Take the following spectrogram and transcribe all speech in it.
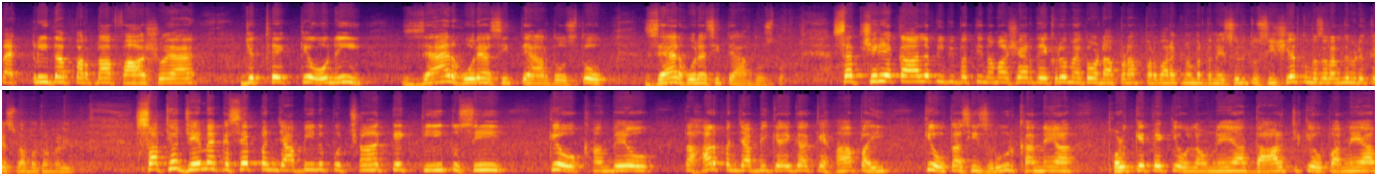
ਫੈਕਟਰੀ ਦਾ ਪਰਦਾਫਾਸ਼ ਹੋਇਆ ਜਿੱਥੇ ਘਿਓ ਨਹੀਂ, ਜ਼ਹਿਰ ਹੋ ਰਿਹਾ ਸੀ, ਤਿਆਰ ਦੋਸਤੋ, ਜ਼ਹਿਰ ਹੋ ਰਿਹਾ ਸੀ, ਤਿਆਰ ਦੋਸਤੋ। ਸਤਿ ਸ਼੍ਰੀ ਅਕਾਲ ਪੀਪੀ ਬੱਤੀ ਨਵਾਂ ਸ਼ਹਿਰ ਦੇਖ ਰਹੇ ਹੋ। ਮੈਂ ਤੁਹਾਡਾ ਆਪਣਾ ਪਰਿਵਾਰਕ ਮੈਂਬਰ ਦਿਨੇਸ਼ ਤੁਸੀਂ ਸ਼ੇਅਰ ਤੋਂ ਨਜ਼ਰ ਆਉਂਦੇ ਵੀਡੀਓ ਕਿਸ ਬਾਬਤ ਹੋਣ ਵਾਲੀ ਸਾਥੀਓ, ਜੇ ਮੈਂ ਕਿਸੇ ਪੰਜਾਬੀ ਨੂੰ ਪੁੱਛਾਂ ਕਿ ਕੀ ਤੁਸੀਂ ਘਿਓ ਖਾਂਦੇ ਹੋ, ਤਾਂ ਹਰ ਪੰਜਾਬੀ ਕਹੇਗਾ ਕਿ ਹਾਂ ਭਾਈ, ਘਿਓ ਤਾਂ ਅਸੀਂ ਜ਼ਰੂਰ ਖਾਂਦੇ ਆ ਫੁਲਕੇ ਤੇ ਘਿਓ ਲਾਉਨੇ ਆ ਦਾਲ 'ਚ ਘਿਓ ਪਾਉਂਦੇ ਆ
